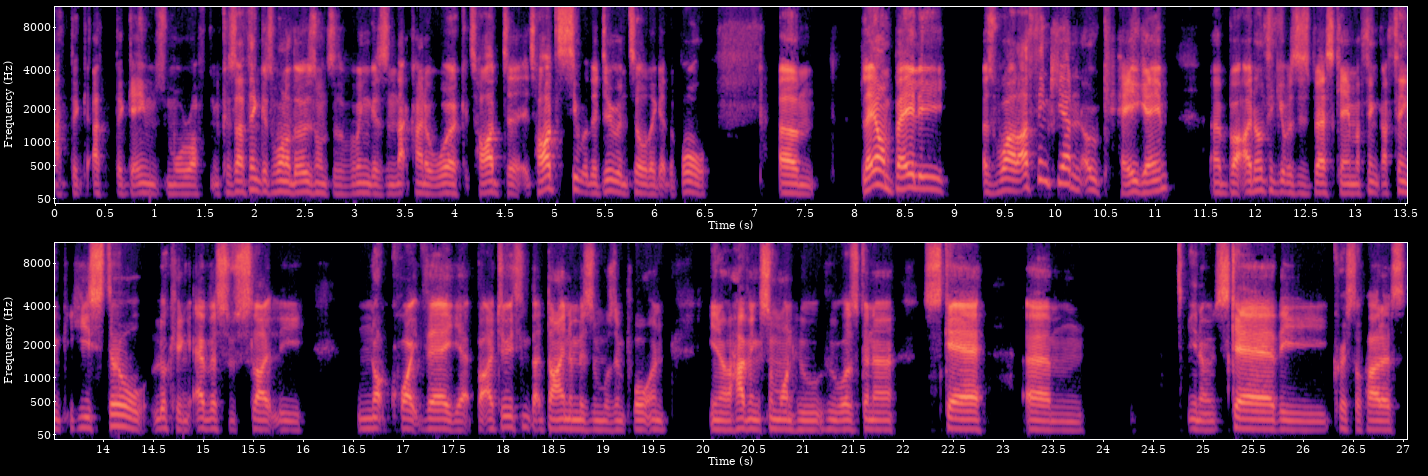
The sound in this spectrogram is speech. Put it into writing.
at the at the games more often because I think it's one of those ones with the wingers and that kind of work. It's hard to it's hard to see what they do until they get the ball. Um, Leon Bailey as well. I think he had an okay game, uh, but I don't think it was his best game. I think I think he's still looking ever so slightly not quite there yet. But I do think that dynamism was important you know, having someone who who was gonna scare, um, you know, scare the Crystal Palace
